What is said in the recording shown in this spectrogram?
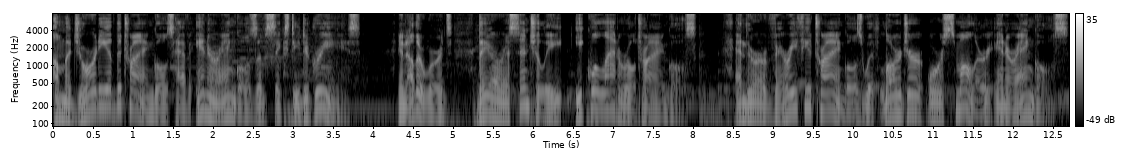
A majority of the triangles have inner angles of 60 degrees. In other words, they are essentially equilateral triangles, and there are very few triangles with larger or smaller inner angles.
